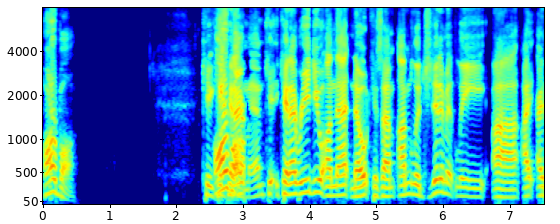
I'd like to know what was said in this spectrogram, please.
Harbaugh. Can, can- can I- Harbaugh, man. Can, can I read you on that note? Because I'm I'm legitimately uh, I, I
